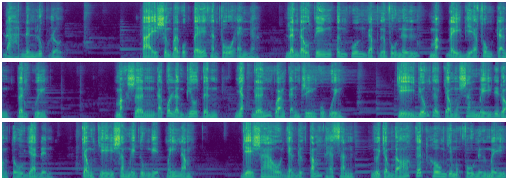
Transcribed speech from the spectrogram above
đã đến lúc rồi. Tại sân bay quốc tế thành phố N, lần đầu tiên ân quân gặp người phụ nữ mặt đầy vẻ phong trần tên Quyên. Mặt Sơn đã có lần vô tình nhắc đến hoàn cảnh riêng của Quyên. Chị vốn theo chồng sang Mỹ để đoàn tụ gia đình. Chồng chị sang Mỹ tu nghiệp mấy năm. Về sau nhận được tấm thẻ xanh, người chồng đó kết hôn với một phụ nữ Mỹ.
